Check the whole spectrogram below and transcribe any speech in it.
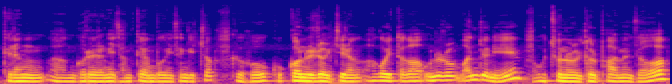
대량 아, 거래량의 장대 양봉이 생겼죠. 그 후 고가누리를 진행하고 있다가 오늘은 완전히 5,000원을 돌파하면서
